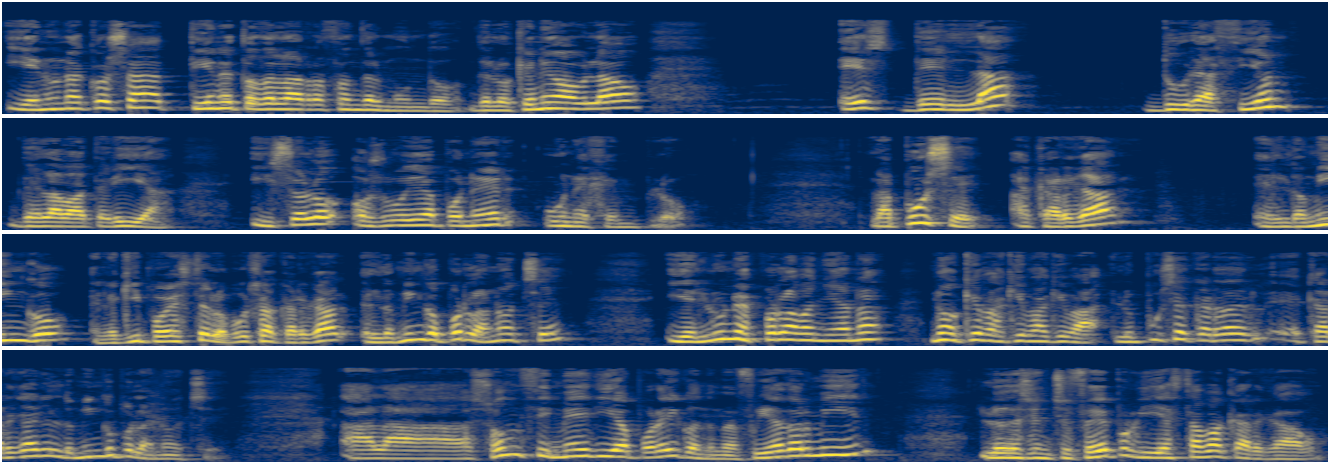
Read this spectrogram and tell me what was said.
Y en una cosa tiene toda la razón del mundo. De lo que no he hablado es de la duración de la batería y solo os voy a poner un ejemplo. La puse a cargar el domingo, el equipo este lo puse a cargar el domingo por la noche y el lunes por la mañana, no, que va, que va, que va, lo puse a cargar, a cargar el domingo por la noche. A las once y media por ahí, cuando me fui a dormir, lo desenchufé porque ya estaba cargado.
